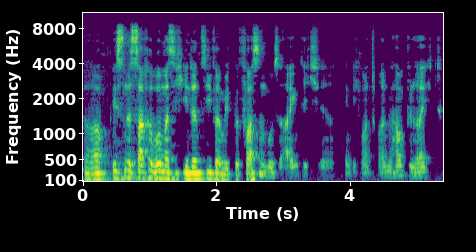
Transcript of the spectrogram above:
Äh, ist eine Sache, wo man sich intensiver mit befassen muss. Eigentlich äh, denke ich manchmal, wir haben vielleicht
